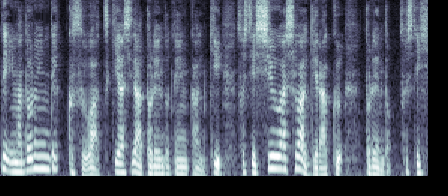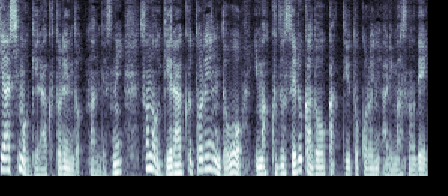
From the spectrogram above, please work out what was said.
で、今ドルインデックスは月足ではトレンド転換期、そして週足は下落トレンド、そして日足も下落トレンドなんですね。その下落トレンドを今崩せるかどうかっていうところにありますので、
